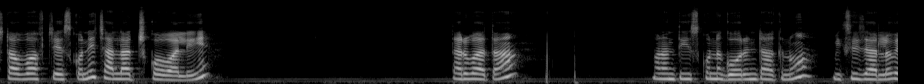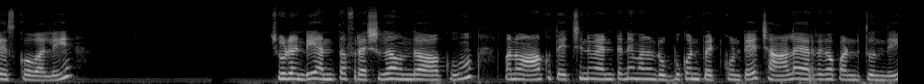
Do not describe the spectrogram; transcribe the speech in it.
స్టవ్ ఆఫ్ చేసుకొని చల్లార్చుకోవాలి. తర్వాత మనం తీసుకున్న గోరింటాకును మిక్సీ జార్లో వేసుకోవాలి. చూడండి ఎంత ఫ్రెష్గా ఉందో ఆకు. మనం ఆకు తెచ్చిన వెంటనే మనం రుబ్బుకొని పెట్టుకుంటే చాలా ఎర్రగా పండుతుంది.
